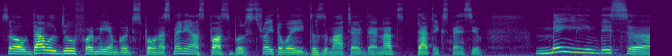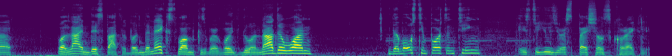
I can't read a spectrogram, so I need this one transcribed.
So that will do for me. I'm going to spawn as many as possible straight away. It doesn't matter. They're not that expensive. Mainly in this uh, well not in this battle but in the next one because we're going to do another one. The most important thing is to use your specials correctly.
